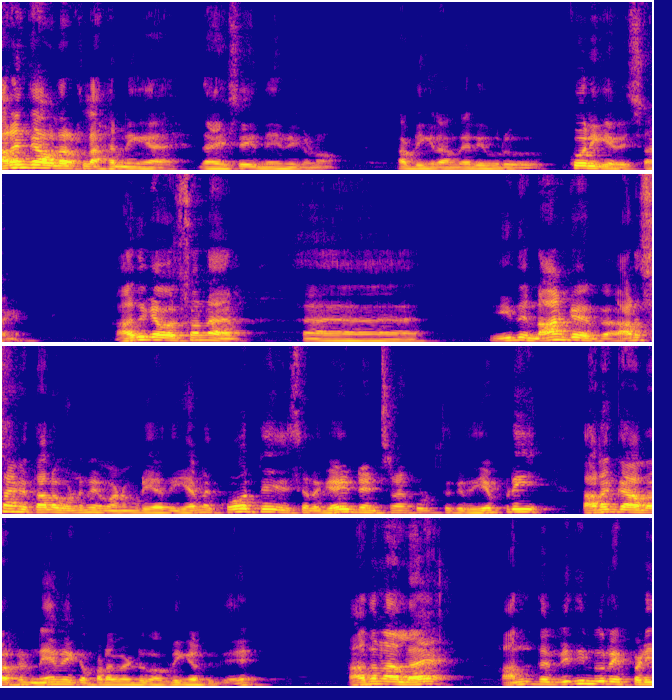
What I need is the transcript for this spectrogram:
அறங்காவலர்களாக நீங்கள் தயவுசெய்து நியமிக்கணும். அப்படிங்கிற மாதிரி ஒரு கோரிக்கை வச்சாங்க. அதுக்கு அவர் சொன்னார் இது நாங்கள் அரசாங்கத்தால் ஒன்றுமே பண்ண முடியாது. ஏன்னா கோர்ட்டே சில கைட்லைன்ஸ்லாம் கொடுத்துருக்குது. எப்படி அறங்காவலர்கள் நியமிக்கப்பட வேண்டும் அப்படிங்கிறதுக்கு. அதனால் அந்த விதிமுறைப்படி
